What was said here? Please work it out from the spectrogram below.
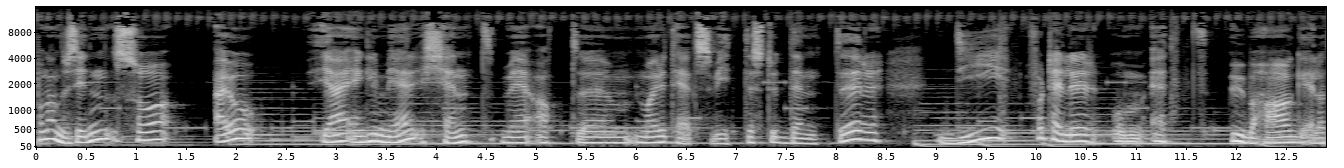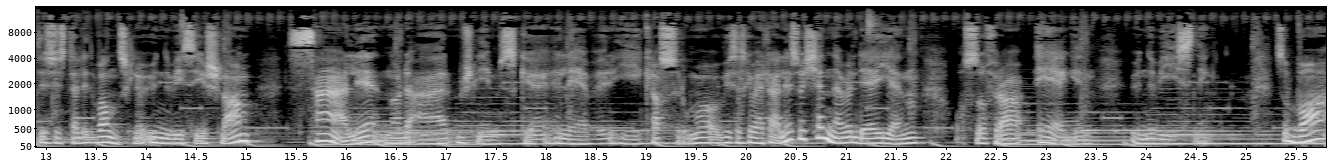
på den andre siden så er jo jeg er egentlig mer kjent med at uh, majoritetshvite studenter de forteller om et ubehag, eller at de syns det er litt vanskelig å undervise i islam, særlig når det er muslimske elever i klasserommet. Og hvis jeg skal være helt ærlig, så kjenner jeg vel det igjen også fra egen undervisning. Så hva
